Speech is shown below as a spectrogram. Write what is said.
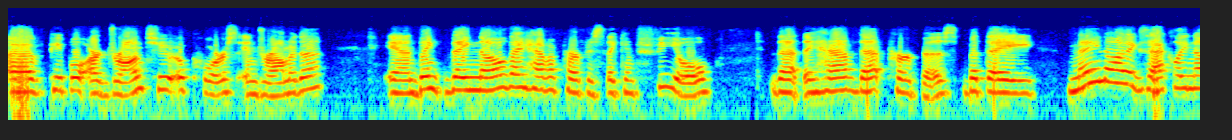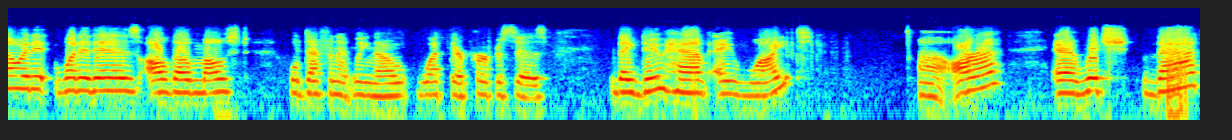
of people are drawn to of course andromeda. And they they know they have a purpose. They can feel that they have that purpose but they may not exactly know it what it is although most will definitely know what their purpose is. They do have a white uh, aura uh, which that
